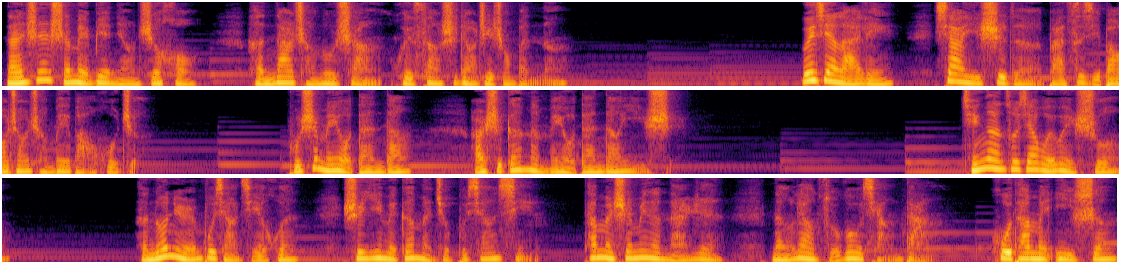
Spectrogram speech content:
男生审美变娘之后，很大程度上会丧失掉这种本能。危险来临，下意识的把自己包装成被保护者。不是没有担当，而是根本没有担当意识。情感作家伟伟说：“很多女人不想结婚，是因为根本就不相信她们身边的男人能量足够强大，护她们一生，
